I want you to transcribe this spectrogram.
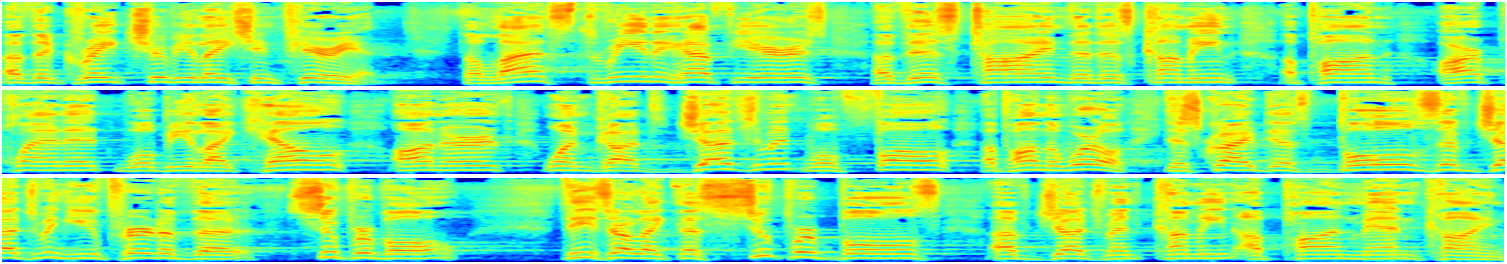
of the great tribulation period. The last three and a half years of this time that is coming upon our planet will be like hell on earth when God's judgment will fall upon the world. Described as bowls of judgment. You've heard of the Super Bowl. These are like the Super Bowls of judgment coming upon mankind.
